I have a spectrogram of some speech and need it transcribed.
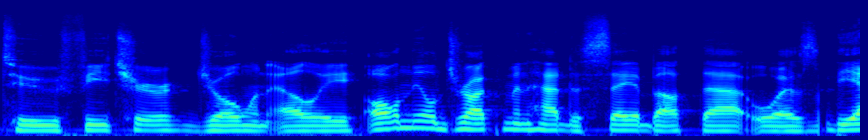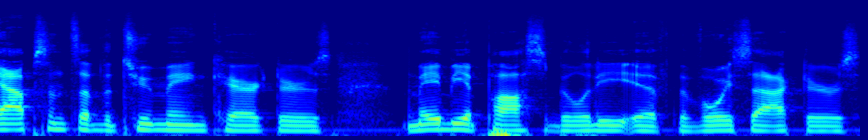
2 feature Joel and Ellie? All Neil Druckmann had to say about that was the absence of the two main characters may be a possibility if the voice actors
